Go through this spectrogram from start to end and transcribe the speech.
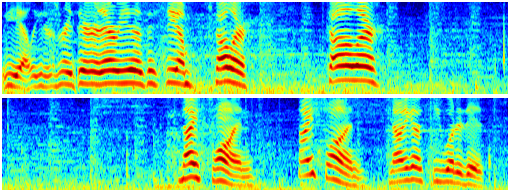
Yeah, leader's right there. There he is. I see him. Color. Color. Nice one. Nice one. Now you gotta see what it is.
